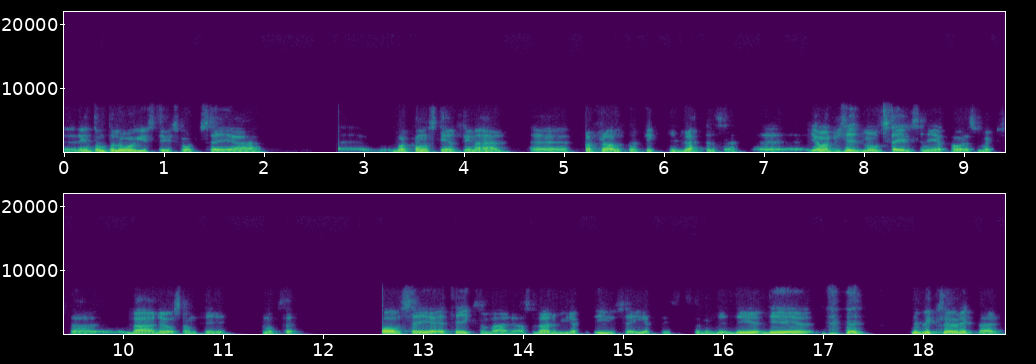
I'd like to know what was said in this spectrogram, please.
eh, rent ontologiskt är det svårt att säga eh, vad konst egentligen är. Eh, framförallt en fiktiv berättelse. Eh, ja men precis, motsägelsen i att ha det som högsta värde och samtidigt på något sätt avsäga etik som värde. Alltså värdebegreppet är ju sig etiskt. Så det, blir, det, det, det blir klurigt där.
